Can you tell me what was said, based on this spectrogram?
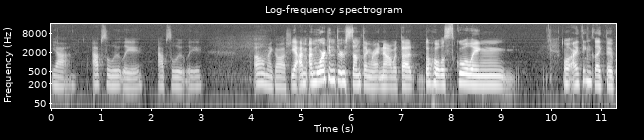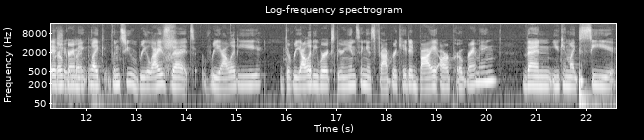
Yeah, absolutely. Absolutely. Oh my gosh. Yeah, I'm I'm working through something right now with that the whole schooling Well, I think like the issue, programming, like once you realize that reality, the reality we're experiencing is fabricated by our programming, then you can like see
